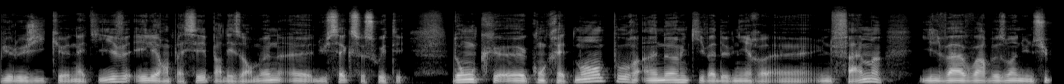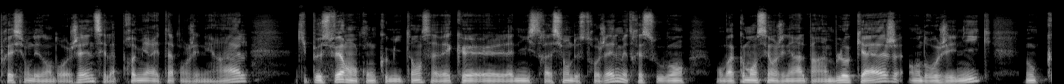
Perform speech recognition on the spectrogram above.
biologiques natives et les remplacer par des hormones du sexe souhaité. Donc concrètement, pour un homme qui va devenir une femme, il va avoir besoin d'une suppression des androgènes, c'est la première étape en général qui peut se faire en concomitance avec euh, l'administration d'œstrogènes, mais très souvent, on va commencer en général par un blocage androgénique. Donc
